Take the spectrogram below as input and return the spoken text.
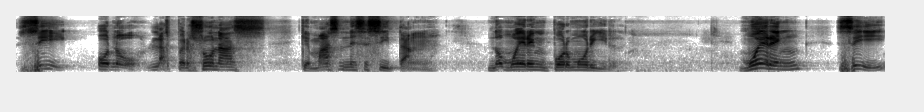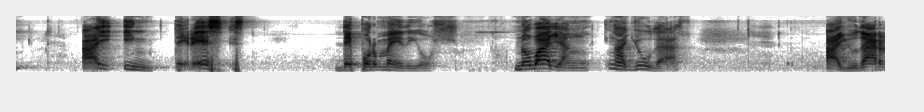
sí o no, las personas que más necesitan. No mueren por morir. Mueren si hay intereses de por medios no vayan en ayuda a ayudar a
